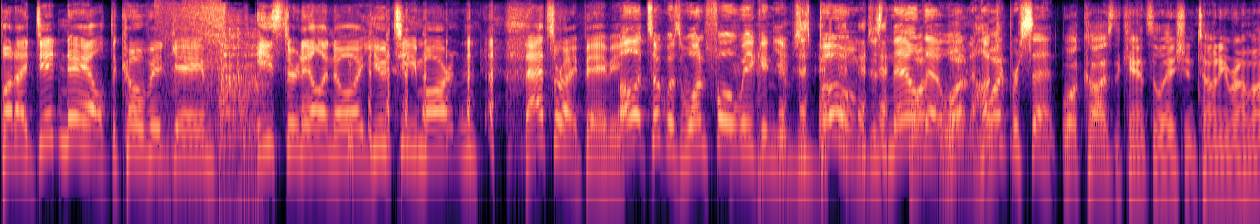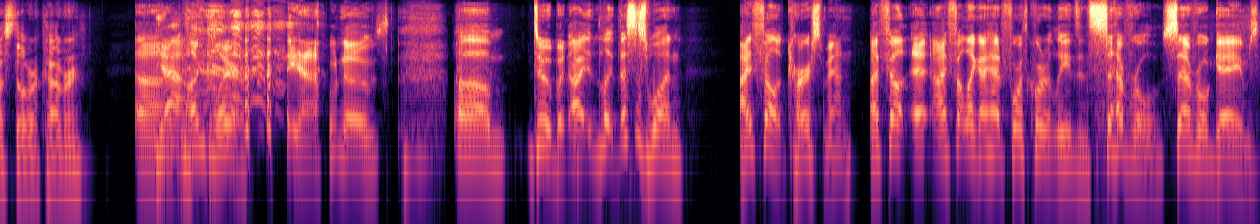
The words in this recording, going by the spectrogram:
But I did nail the COVID game, Eastern Illinois, UT Martin. That's right, baby. all it took was one full week, and you just boom, just nailed What- that what- one, hundred percent. What caused the cancellation? Tony Romo still recovering? yeah, unclear. yeah, who knows, um, dude? But I look, this is one I felt cursed, man. I felt I felt like I had fourth quarter leads in several several games,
